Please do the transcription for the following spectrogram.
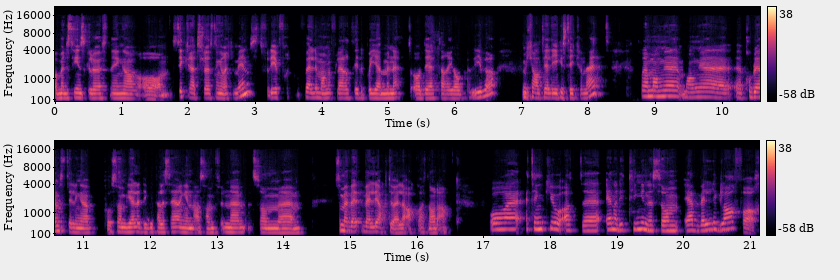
og, medisinske løsninger og sikkerhetsløsninger, ikke minst. Fordi veldig mange flere sitter på hjemmenett og deltar i jobblivet, som ikke alltid er like sikre nett. Så det er mange, mange eh, problemstillinger på, som gjelder digitaliseringen av samfunnet, som, eh, som er ve veldig aktuelle akkurat nå. da. Og eh, jeg tenker jo at En av de tingene som jeg er veldig glad for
